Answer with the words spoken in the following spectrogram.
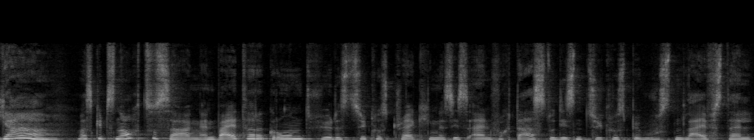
Ja, was gibt es noch zu sagen? Ein weiterer Grund für das Zyklus-Tracking, das ist einfach, dass du diesen zyklusbewussten Lifestyle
